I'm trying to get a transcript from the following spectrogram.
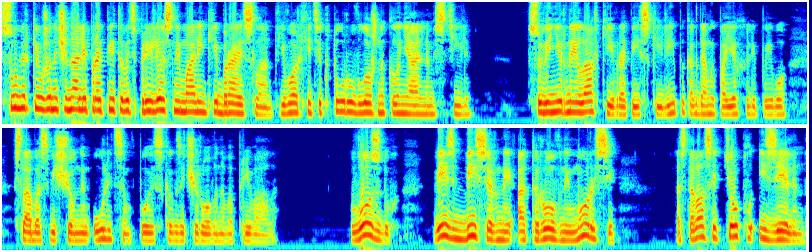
Сумерки уже начинали пропитывать прелестный маленький Брайсланд, его архитектуру в ложно-колониальном стиле, сувенирные лавки, европейские липы, когда мы поехали по его слабо освещенным улицам в поисках зачарованного привала. Воздух, весь бисерный от ровной мороси, оставался тепл и зелен,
